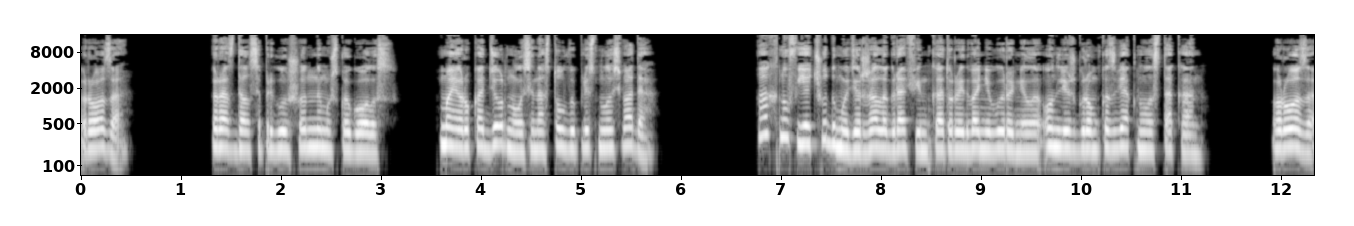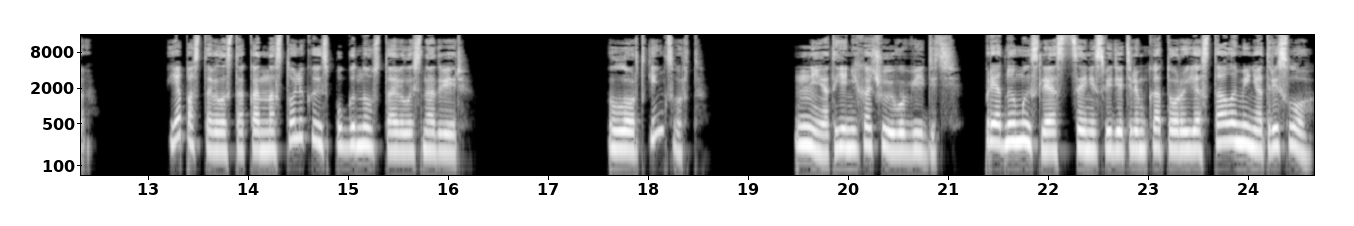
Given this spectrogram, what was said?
«Роза», — раздался приглушенный мужской голос. Моя рука дернулась, и на стол выплеснулась вода. Ахнув, я чудом удержала графин, который едва не выронила, он лишь громко звякнула стакан. «Роза». Я поставила стакан на столик и испуганно уставилась на дверь. Лорд Кингсворт? Нет, я не хочу его видеть. При одной мысли о сцене, свидетелем которой я стала, меня трясло.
